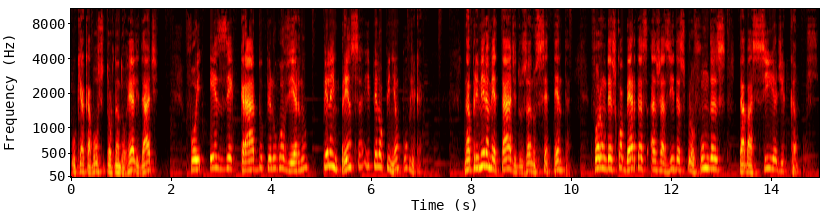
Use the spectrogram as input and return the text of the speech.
o que acabou se tornando realidade, foi execrado pelo governo, pela imprensa e pela opinião pública. Na primeira metade dos anos 70, foram descobertas as jazidas profundas da Bacia de Campos.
